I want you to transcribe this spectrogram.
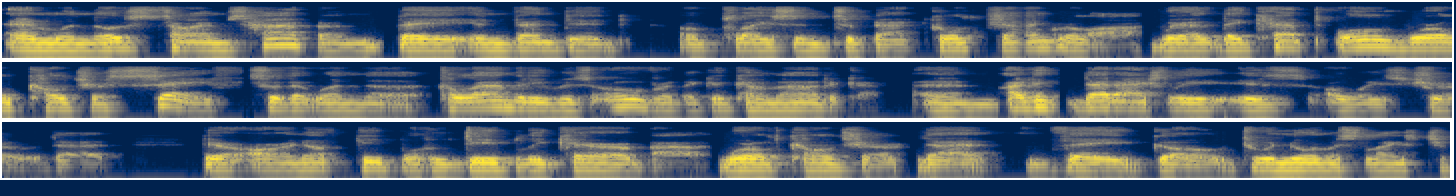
And when those times happen, they invented a place in Tibet called Shangri La, where they kept all world culture safe so that when the calamity was over, they could come out again. And I think that actually is always true that there are enough people who deeply care about world culture that they go to enormous lengths to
